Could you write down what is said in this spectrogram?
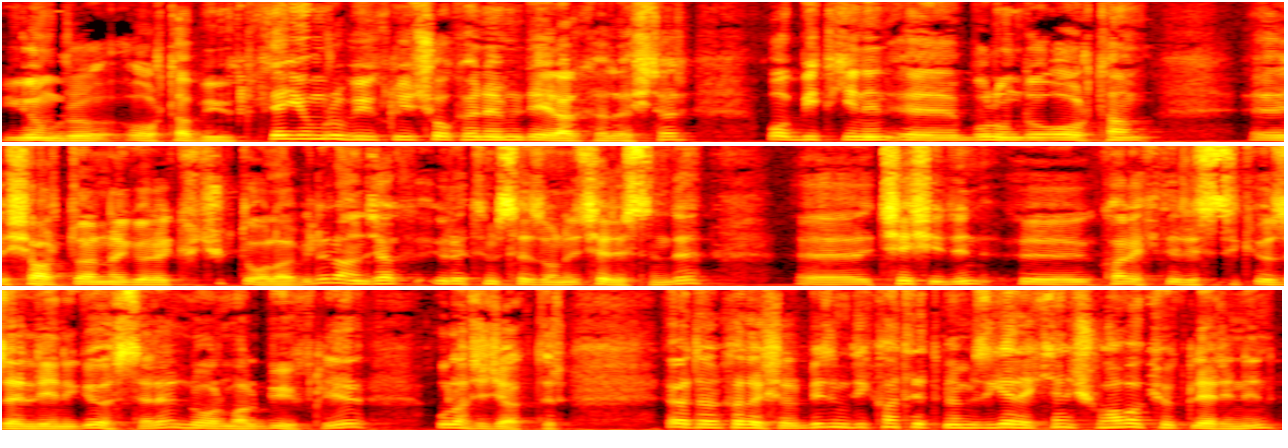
yumru orta büyüklükte. Yumru büyüklüğü çok önemli değil arkadaşlar. O bitkinin e, bulunduğu ortam e, şartlarına göre küçük de olabilir. Ancak üretim sezonu içerisinde e, çeşidin e, karakteristik özelliğini gösteren normal büyüklüğe ulaşacaktır. Evet arkadaşlar bizim dikkat etmemiz gereken şu hava köklerinin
